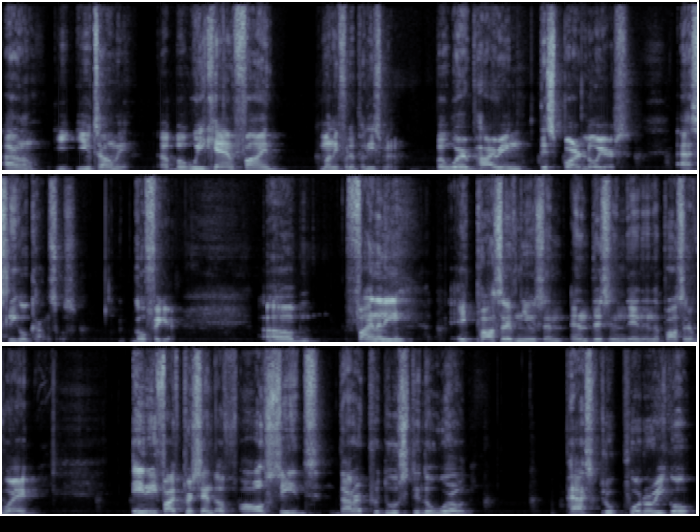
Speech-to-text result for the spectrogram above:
I don't know. Y- you tell me. Uh, but we can't find money for the policemen. But we're hiring disbarred lawyers as legal counsels. Go figure. Um, finally, a positive news, and, and this in, in, in a positive way. 85% of all seeds that are produced in the world pass through Puerto Rico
